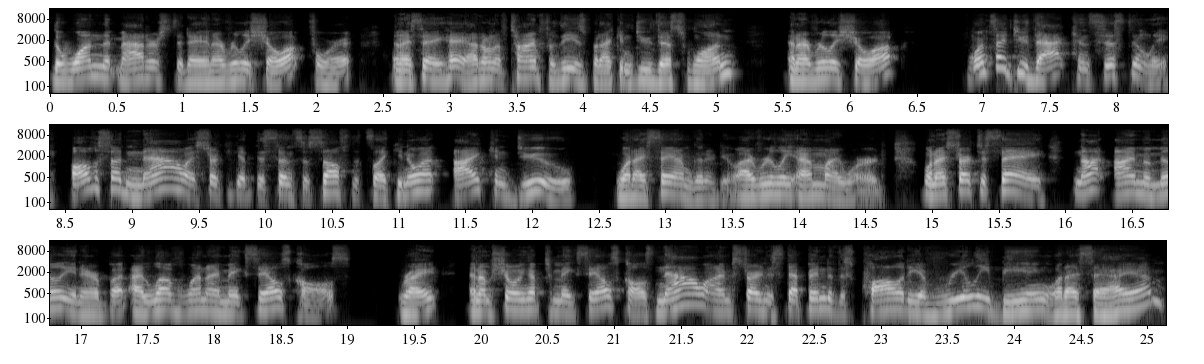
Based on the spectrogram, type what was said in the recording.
the one that matters today and I really show up for it, and I say, hey, I don't have time for these, but I can do this one, and I really show up. Once I do that consistently, all of a sudden now I start to get this sense of self that's like, you know what? I can do what I say I'm going to do. I really am my word. When I start to say, not I'm a millionaire, but I love when I make sales calls, right? And I'm showing up to make sales calls. Now I'm starting to step into this quality of really being what I say I am.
